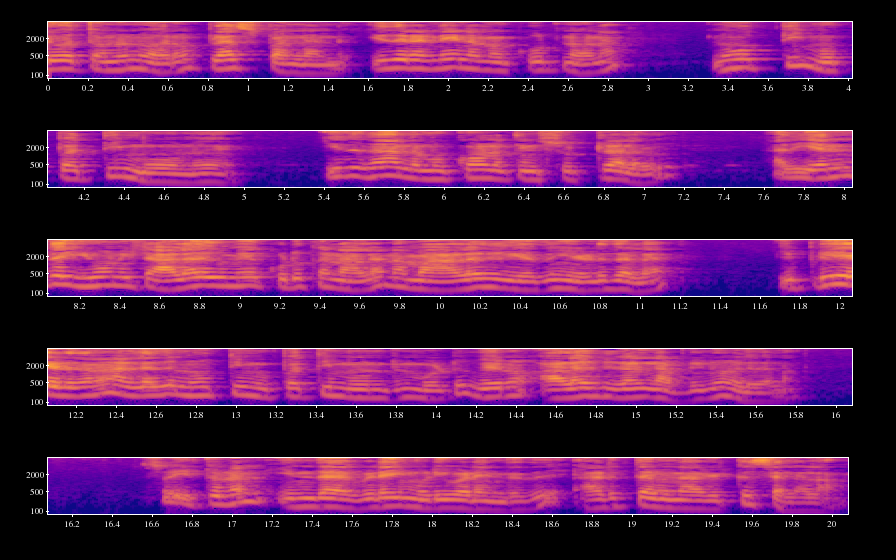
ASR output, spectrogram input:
இருபத்தொன்னுன்னு வரும் ப்ளஸ் பன்னெண்டு. இது ரெண்டையும் நம்ம கூட்டினோன்னா நூற்றி முப்பத்தி மூணு. இதுதான் அந்த முக்கோணத்தின் சுற்றளவு. அது எந்த யூனிட் அழகுமே கொடுக்கனால நம்ம அழகு எதுவும் எழுதலை. இப்படியே எழுதலாம் அல்லது நூற்றி முப்பத்தி மூன்றுன்னு போட்டு வெறும் அழகுகள் அப்படின்னு எழுதலாம். ஸோ இத்துடன் இந்த விடை முடிவடைந்தது. அடுத்த வினாவிற்கு செல்லலாம்.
